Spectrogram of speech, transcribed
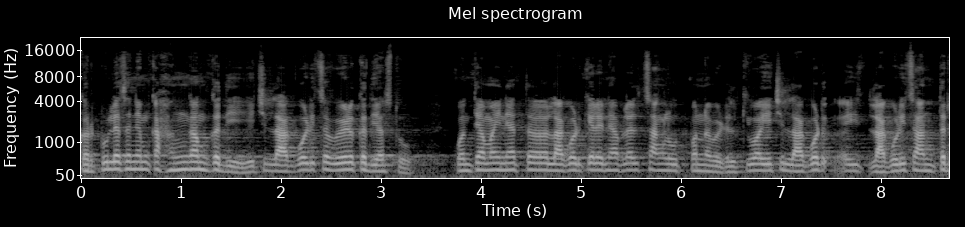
करटुल्याचा नेमका हंगाम कधी आहे? याची लागवडीचा वेळ कधी असतो? कोणत्या महिन्यात लागवड केल्याने आपल्याला चांगलं उत्पन्न भेटेल? किंवा याची लागवड लागवडीचं अंतर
